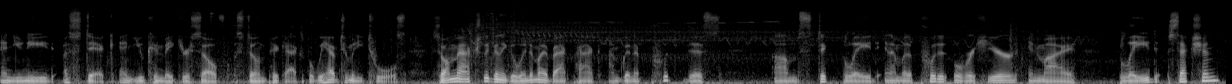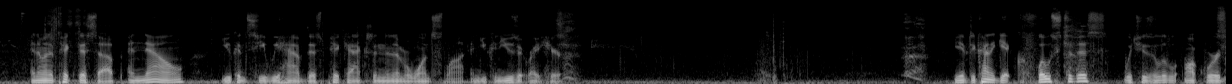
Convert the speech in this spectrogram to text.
and you need a stick, and you can make yourself a stone pickaxe. But we have too many tools. So I'm actually going to go into my backpack. I'm going to put this um, stick blade, and I'm going to put it over here in my blade section. And I'm going to pick this up. And now you can see we have this pickaxe in the number one slot, and you can use it right here. You have to kind of get close to this, which is a little awkward.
